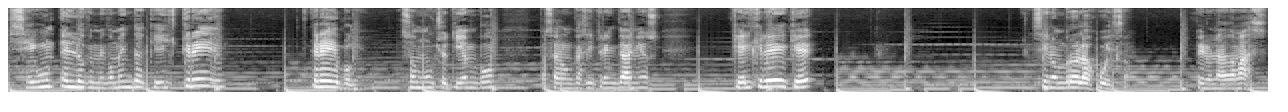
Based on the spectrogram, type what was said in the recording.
según él lo que me comenta que él cree cree porque son mucho tiempo pasaron casi 30 años que él cree que se nombró la jueza pero nada más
